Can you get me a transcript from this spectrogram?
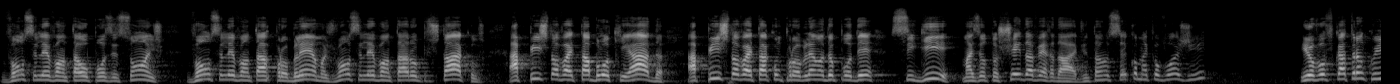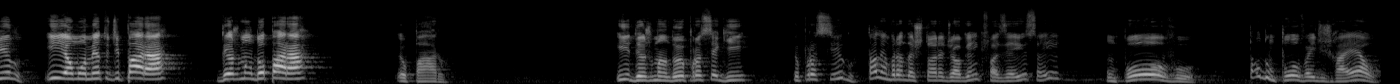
Vão se levantar oposições, vão se levantar problemas, vão se levantar obstáculos. A pista vai estar bloqueada, a pista vai estar com problema de eu poder seguir, mas eu estou cheio da verdade. Então eu sei como é que eu vou agir. E eu vou ficar tranquilo. E é o momento de parar. Deus mandou parar. Eu paro. E Deus mandou eu prosseguir eu prossigo. Está lembrando da história de alguém que fazia isso aí? Um povo, tal um povo aí de Israel.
